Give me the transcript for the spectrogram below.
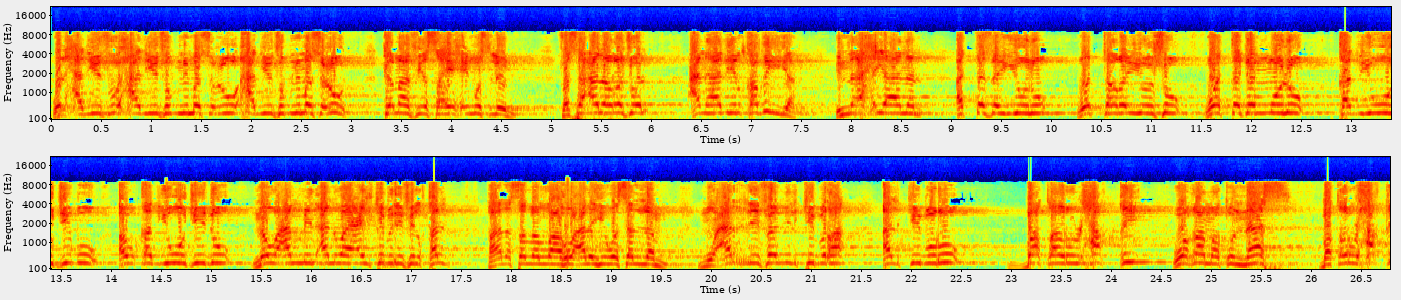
والحديث حديث ابن مسعود حديث ابن مسعود كما في صحيح مسلم. فسأل رجل عن هذه القضية إن أحيانا التزين والتريش والتجمل قد يوجب أو قد يوجد نوعا من أنواع الكبر في القلب. قال صلى الله عليه وسلم معرفا الكبر الكبر بطر الحق وغمط الناس. بطر الحق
